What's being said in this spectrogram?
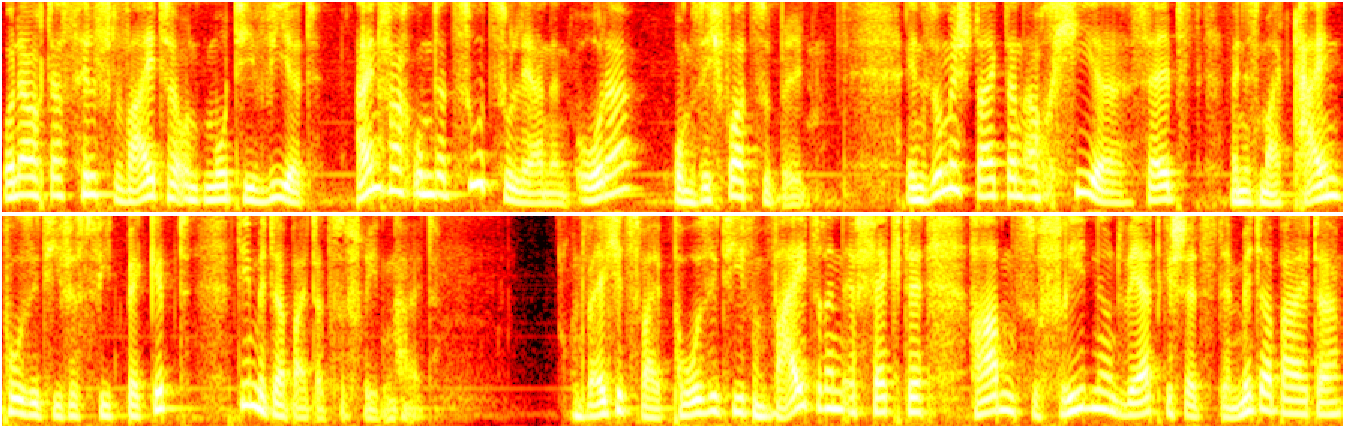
Und auch das hilft weiter und motiviert, einfach um dazu zu lernen oder um sich fortzubilden. In Summe steigt dann auch hier, selbst wenn es mal kein positives Feedback gibt, die Mitarbeiterzufriedenheit. Und welche zwei positiven weiteren Effekte haben zufriedene und wertgeschätzte Mitarbeiter?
